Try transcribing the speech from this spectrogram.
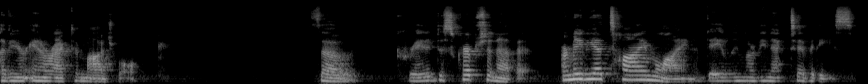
of your interactive module. So create a description of it, or maybe a timeline of daily learning activities.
